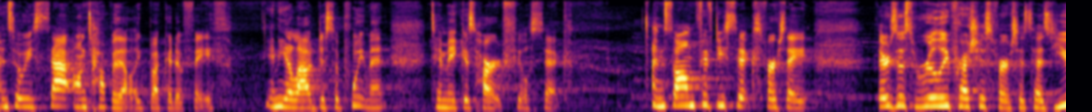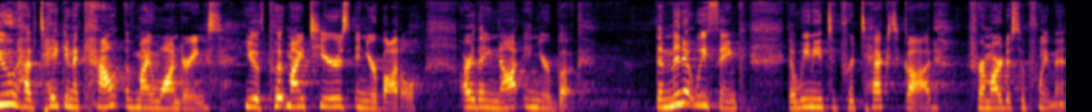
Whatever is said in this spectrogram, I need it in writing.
And so he sat on top of that like bucket of faith and he allowed disappointment to make his heart feel sick. In Psalm 56, verse 8, there's this really precious verse. It says, You have taken account of my wanderings. You have put my tears in your bottle. Are they not in your book? The minute we think that we need to protect God from our disappointment,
